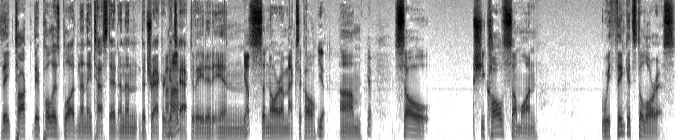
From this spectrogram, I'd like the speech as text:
they talk, they pull his blood, and then they test it, and then the tracker gets Uh-huh. activated in Yep. Sonora, Mexico. Yep. Yep. So she calls someone. We think it's Dolores,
